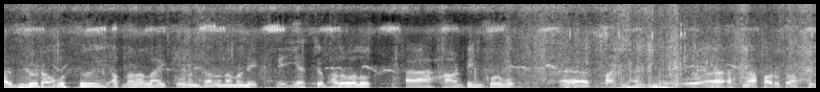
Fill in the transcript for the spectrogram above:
আর ভিডিওটা অবশ্যই আপনারা লাইক করবেন, কারণ আমরা নেক্সট এই আসছে ভালো ভালো হান্টিং করব পাখি হান্টিং করব নাফারও তো আছে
